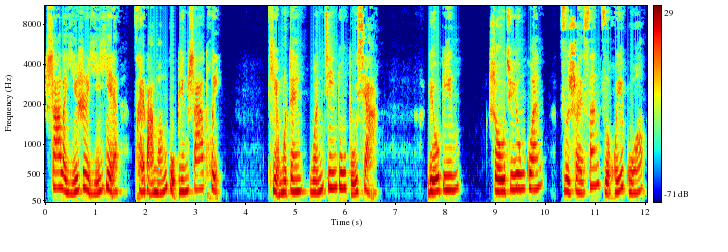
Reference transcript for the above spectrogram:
杀了一日一夜，才把蒙古兵杀退。铁木真闻京都不下，留兵守居庸关，自率三子回国，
